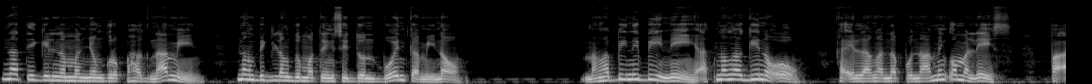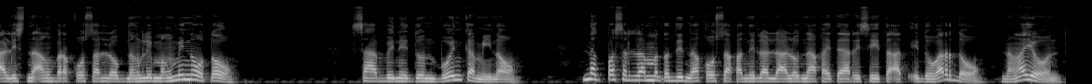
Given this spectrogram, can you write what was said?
Natigil naman yung group hug namin nang biglang dumating si Don Buen Camino. Mga binibini at mga ginoo, kailangan na po naming umalis. Paalis na ang barko sa loob ng limang minuto. Sabi ni Don Buen Camino. Nagpasalamat na din ako sa kanila lalo na kay Teresita at Eduardo na ngayon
